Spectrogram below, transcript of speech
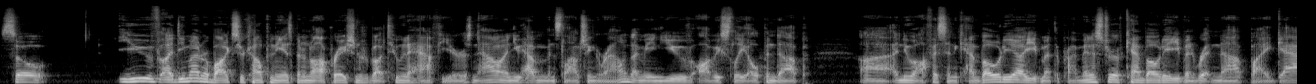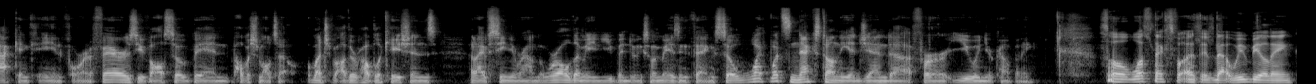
So you've uh, Demine Robotics, your company has been in operation for about two and a half years now, and you haven't been slouching around. I mean, you've obviously opened up uh, a new office in Cambodia. You've met the Prime Minister of Cambodia. You've been written up by GAC and Canadian Foreign Affairs. You've also been published in a bunch of other publications that I've seen around the world. I mean, you've been doing some amazing things. So, what what's next on the agenda for you and your company? So what's next for us is that we're building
